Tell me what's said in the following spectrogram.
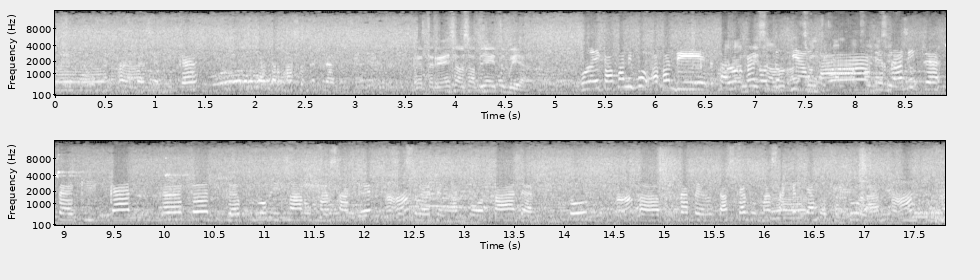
eh, AstraZeneca tidak termasuk gratis. Kriterianya salah satunya itu Bu ya? Mulai kapan Ibu akan disalurkan Akan disalur- untuk yang. Kita sudah bagikan eh, ke 35 rumah sakit sesuai dengan kuota dan itu eh, kita prioritaskan rumah sakit yang kebetulan mempunyai eh,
